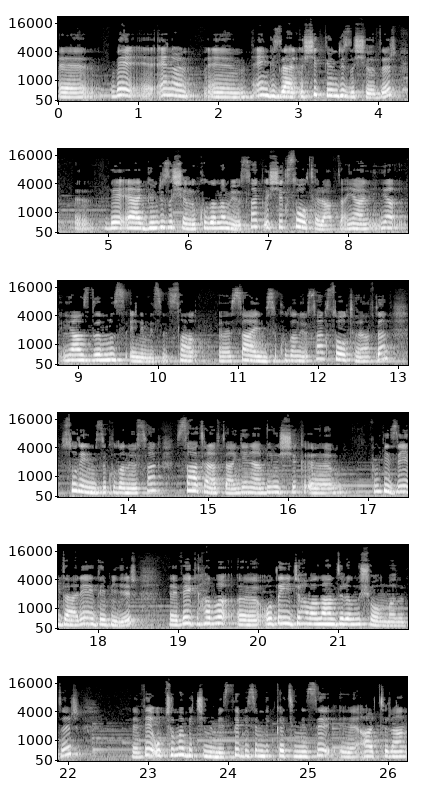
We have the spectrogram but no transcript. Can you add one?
E, ve en ön, e, en güzel ışık gündüz ışığıdır. E, ve eğer gündüz ışığını kullanamıyorsak ışık sol taraftan yani ya- yazdığımız elimizin sağ, e, sağ elimizi kullanıyorsak sol taraftan, sol elimizi kullanıyorsak sağ taraftan gelen bir ışık e, bizi idare edebilir. E, ve hava e, oda iyice havalandırılmış olmalıdır. E, Ve oturma biçimimiz de bizim dikkatimizi artıran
